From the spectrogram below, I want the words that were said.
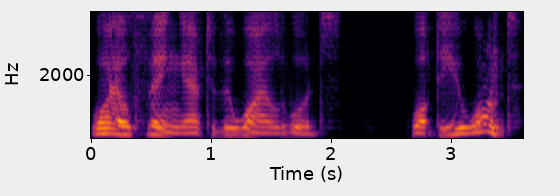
Wild thing out of the wild woods. What do you want?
